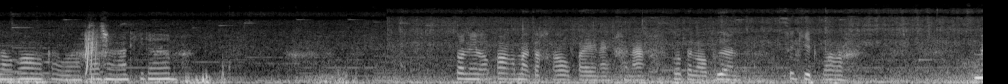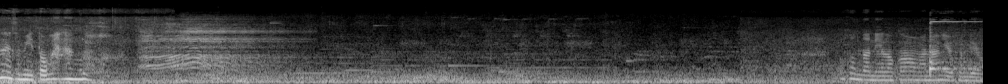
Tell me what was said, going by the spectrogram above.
เราก็กลับมาเข้าคณะที่เดิม ตอนนี้เราก็กำลังจะเข้าไปในคณะเพื่อไปรอเพื่อน ซึ่งคิดว่า ไม่น่าจะมีโต๊ะให้นั่งหรอกทุกคนตอนนี้เราก็มานั่งอยู่คนเดียว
